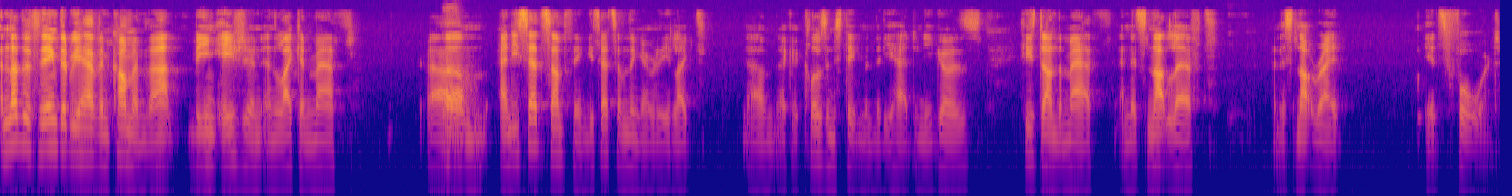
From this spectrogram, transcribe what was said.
Another thing that we have in common that being Asian and liking math. Um, Um, and he said something. He said something I really liked, um, like a closing statement that he had, and he goes, "He's done the math, and it's not left, and it's not right, it's forward."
